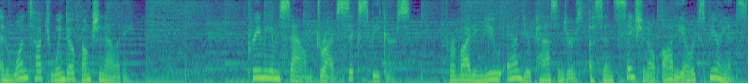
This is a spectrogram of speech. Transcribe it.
and one-touch window functionality. Premium sound drives six speakers, providing you and your passengers a sensational audio experience.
